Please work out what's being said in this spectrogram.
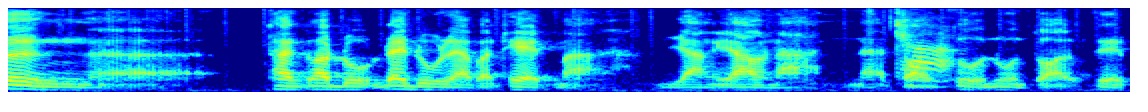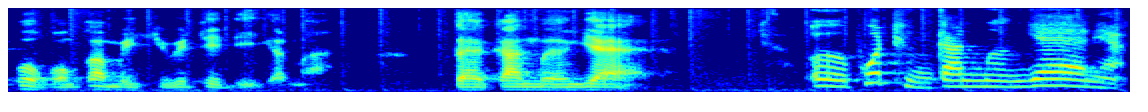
ซึ่งเอ่อท่านก็ดูได้ดูแลประเทศมาอย่างยาวนานนะต่อค่ะสู้นู่นต่อเสร็จพวกผมก็มีชีวิตที่ดีกันมา แต่การเมืองแย่ เออพูดถึงการเมืองแย่เนี่ย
